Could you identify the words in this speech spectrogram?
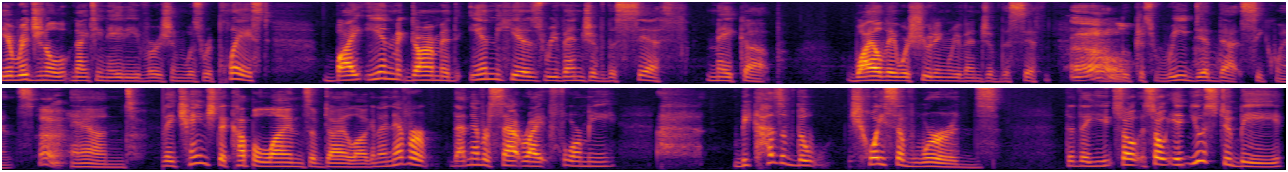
the original 1980 version was replaced by Ian McDiarmid in his Revenge of the Sith makeup while they were shooting Revenge of the Sith. Uh, Oh, Lucas redid that sequence huh. and they changed a couple lines of dialogue and i never that never sat right for me because of the choice of words that they use so so it used to be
